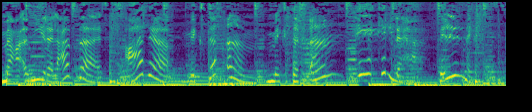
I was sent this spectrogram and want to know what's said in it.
مع أميرة العباس على مكتف أم مكتف أم هي كلها في المكس.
